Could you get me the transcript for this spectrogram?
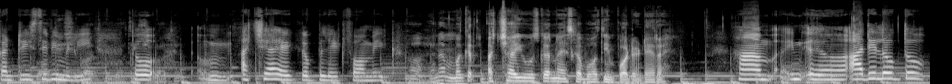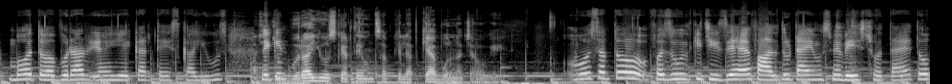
کنٹریز سے بھی ملی۔ تو اچھا ہے ایک پلیٹ فارم ایک۔ ہاں ہے نا؟ مگر اچھا یوز کرنا اس کا بہت ہی امپورٹنٹ ہے ہاں آدھے لوگ تو بہت برا یہ کرتے ہیں اس کا یوز اچھا، لیکن برا یوز کرتے ہیں ان سب کے لیے آپ کیا بولنا چاہو گے؟ وہ سب تو فضول کی چیزیں ہیں فالتو ٹائم اس میں ویسٹ ہوتا ہے۔ تو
